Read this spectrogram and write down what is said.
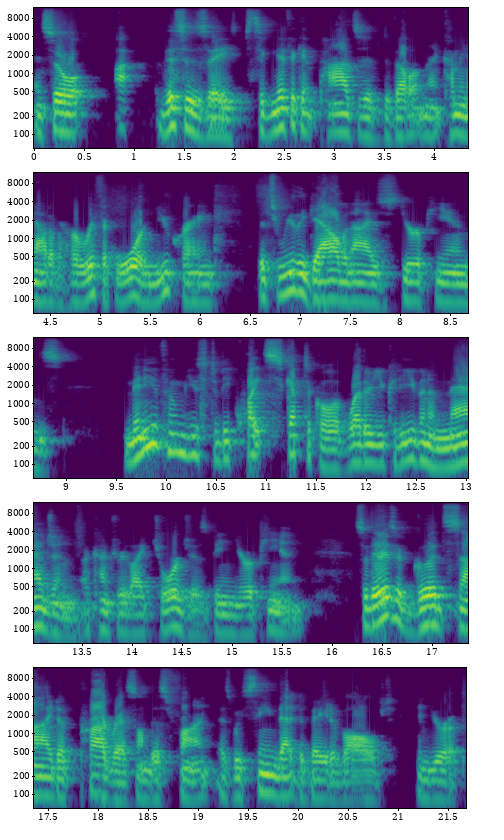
And so uh, this is a significant positive development coming out of a horrific war in Ukraine that's really galvanized Europeans, many of whom used to be quite skeptical of whether you could even imagine a country like Georgia's being European. So there is a good side of progress on this front as we've seen that debate evolved in Europe.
